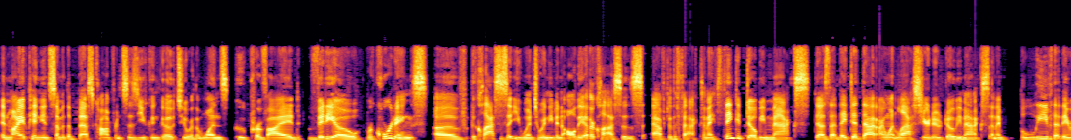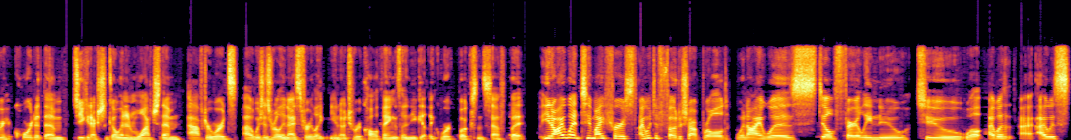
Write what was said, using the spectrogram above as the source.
In my opinion, some of the best conferences you can go to are the ones who provide video recordings of the classes that you went to, and even all the other classes after the fact. And I think Adobe Max does that. They did that. I went last year to Adobe Max, and I believe that they recorded them so you could actually go in and watch them afterwards, uh, which is really nice for like, you know, to recall things and you get like workbooks and stuff. But, you know, I went to my first, I went to Photoshop World when I was still fairly new to, well, I was, I was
